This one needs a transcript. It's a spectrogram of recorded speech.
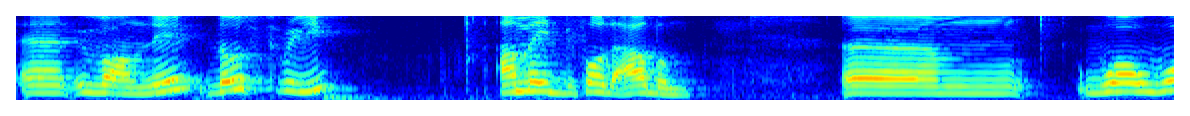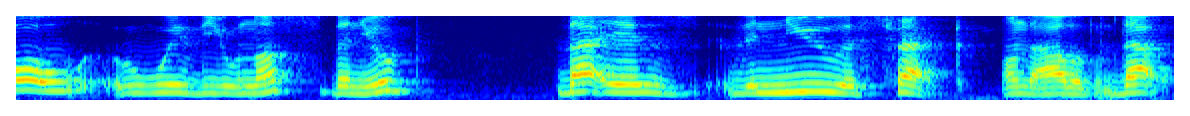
and Uvanlig. Those three I made before the album. Um, Whoa Whoa with Jonas Benyoub. That is the newest track on the album. That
